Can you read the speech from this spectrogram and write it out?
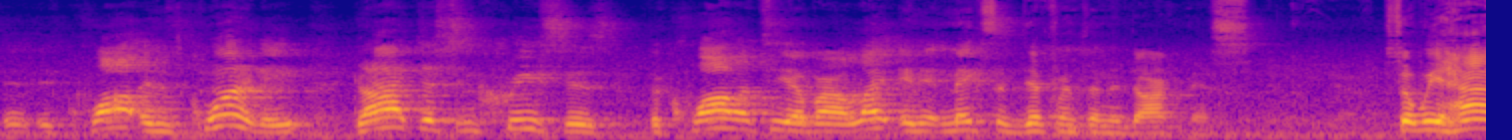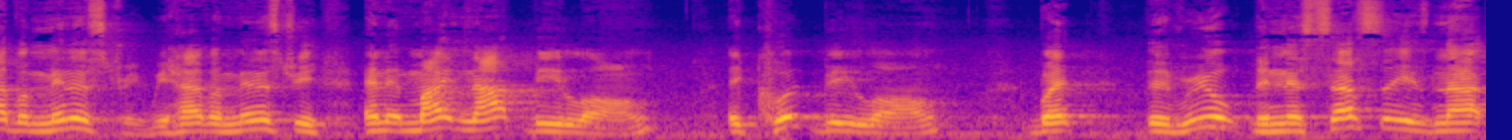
in, its in its quantity. God just increases the quality of our light, and it makes a difference in the darkness. So we have a ministry. We have a ministry, and it might not be long. It could be long, but the real the necessity is not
